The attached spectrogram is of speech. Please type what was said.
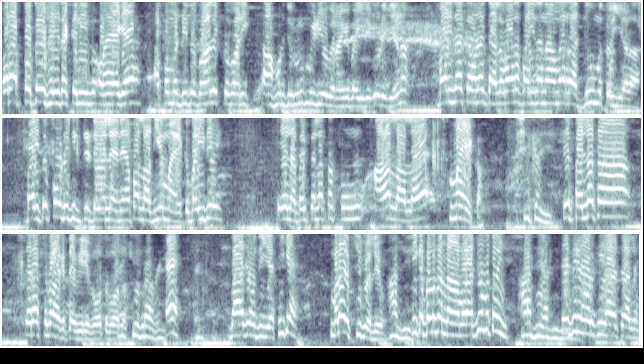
ਪਰ ਆਪਾਂ ਤੋਂ ਹਜੇ ਤੱਕ ਨਹੀਂ ਆਇਆ ਗਿਆ ਆਪਾਂ ਮੰਡੀ ਤੋਂ ਬਾਅਦ ਇੱਕ ਵਾਰੀ ਆ ਹੁਣ ਜ਼ਰੂਰ ਵੀਡੀਓ ਕਰਾਂਗੇ ਬਾਈ ਦੇ ਘੋੜੇ ਦੀ, ਹਨਾ? ਬਾਈ ਨਾਲ ਕਰਾਉਣਾ ਗੱਲਬਾਤ, ਬਾਈ ਦਾ ਨਾਮ ਹੈ ਰਾਜੂ ਮਤੋਈ ਵਾਲਾ। ਬਾਈ ਤੋਂ ਘੋੜੇ ਦੀ ਡਿਟੇਲ ਲੈਣੇ ਆਪਾਂ ਲਾ ਦਈਏ ਮਾਈਕ ਬਾਈ ਦੇ। ਇਹ ਲੈ ਬਾਈ ਪਹਿਲਾਂ ਤਾਂ ਤੂੰ ਆਹ ਲਾ ਲੈ ਮਾਈਕ ਠੀਕ ਹੈ ਜੀ। ਤੇ ਪਹਿਲਾਂ ਤਾਂ ਤੇਰਾ ਸਵਾਗਤ ਹੈ ਵੀਰੇ ਬਹੁਤ ਬਹੁਤ। ਥੈਂਕ ਯੂ ਬ੍ਰਦਰ ਹੈ? ਬਾਜ ਆਉਂਦੀ ਹੈ ਠੀਕ ਹੈ? ਬੜਾ ਉੱਚੀ ਬੋਲਿਓ। ਹਾਂਜੀ। ਠੀਕ ਹੈ ਪਹਿਲਾਂ ਤਾਂ ਨਾਮ ਰਾਜੂ ਮਤੋਈ ਹਾਂਜੀ ਹਾਂਜੀ। ਤੇ ਵੀਰੇ ਹੋਰ ਕੀ ਹਾਲ ਚਾਲ ਹੈ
